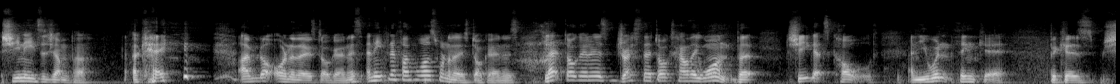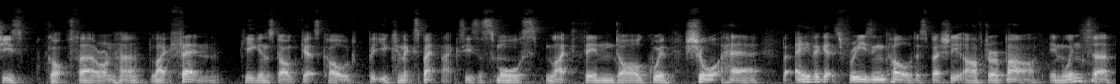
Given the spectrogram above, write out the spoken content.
She needs a jumper, okay? I'm not one of those dog owners. And even if I was one of those dog owners, let dog owners dress their dogs how they want. But she gets cold and you wouldn't think it because she's got fur on her. Like Fen, Keegan's dog gets cold, but you can expect that because he's a small, like thin dog with short hair. But Ava gets freezing cold, especially after a bath in winter,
